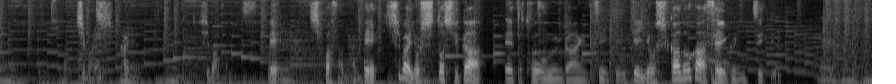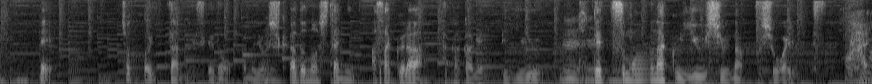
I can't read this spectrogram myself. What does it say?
うん。千葉市。はい。うん柴さんです。で、うん。柴さんなんで柴義俊が、えー、と東軍側についていて義門が西軍についている。でちょっと言ったんですけどこの義門の下に朝倉貴景っていうとてつもなく優秀な武将がいるんです。うんはい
